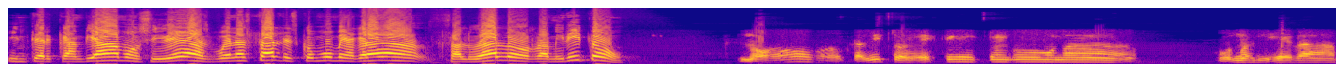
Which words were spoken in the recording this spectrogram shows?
intercambiábamos ideas. Buenas tardes, ¿cómo me agrada saludarlo, Ramirito? No, Carlito, es que tengo una, una ligera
